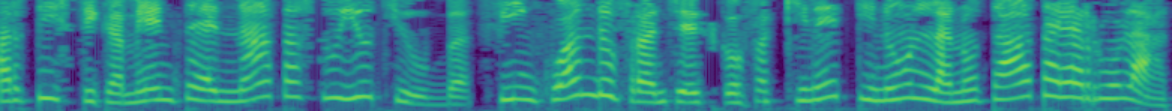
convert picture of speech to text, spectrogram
Artisticamente è nata su YouTube, fin quando Francesco Facchinetti non l'ha notata e arruolata.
